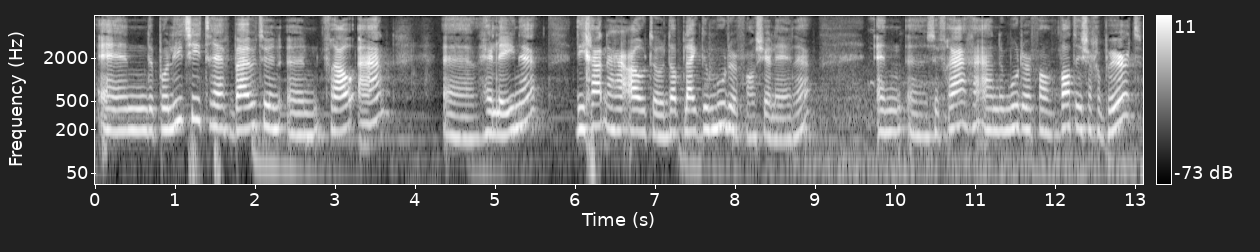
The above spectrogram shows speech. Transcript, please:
En de politie treft buiten een vrouw aan, uh, Helene. Die gaat naar haar auto. Dat blijkt de moeder van Charlene. En uh, ze vragen aan de moeder van wat is er gebeurd?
